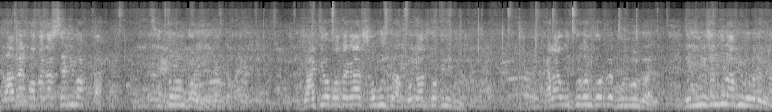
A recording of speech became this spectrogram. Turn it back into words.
ক্লাবের পতাকা আক্তার উত্তোলন করবে জাতীয় পতাকা সবুজ দা প্রধান প্রতিনিধি। খেলা উদ্বোধন করবে বুলবুল ভাই। ডেজিগনেশনগুলো আপনি বলে দেবেন।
